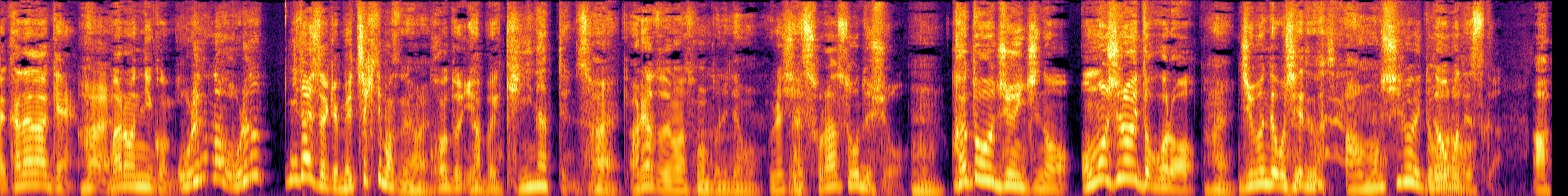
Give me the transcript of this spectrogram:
え神奈川県、はいマロン煮込み。俺の、なんか俺に対してだけめっちゃ来てますね。はい。加藤、やっぱり気になってるんですよ。はい。ありがとうございます、本当にでも。嬉しいいや。そりゃそうでしょう。加藤純一の面白いところ、はい自分で教えてください。あ、面白いところ。どこですか？あ、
